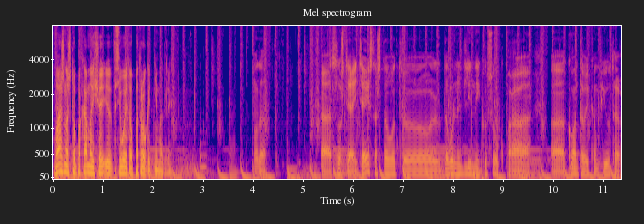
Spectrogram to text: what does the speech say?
важно, что пока мы еще э, всего этого потрогать не могли. Ну да. А, слушайте, а интересно, что вот э, довольно длинный кусок про э, квантовый компьютер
